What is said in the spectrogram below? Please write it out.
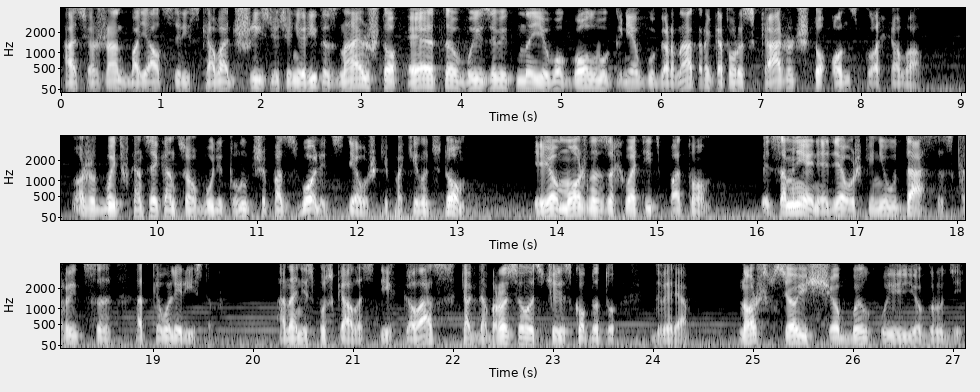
а сержант боялся рисковать жизнью сеньориты, зная, что это вызовет на его голову гнев губернатора, который скажет, что он сплоховал. Может быть, в конце концов, будет лучше позволить девушке покинуть дом. Ее можно захватить потом. Без сомнения, девушке не удастся скрыться от кавалеристов. Она не спускала с них глаз, когда бросилась через комнату к дверям. Нож все еще был у ее груди.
